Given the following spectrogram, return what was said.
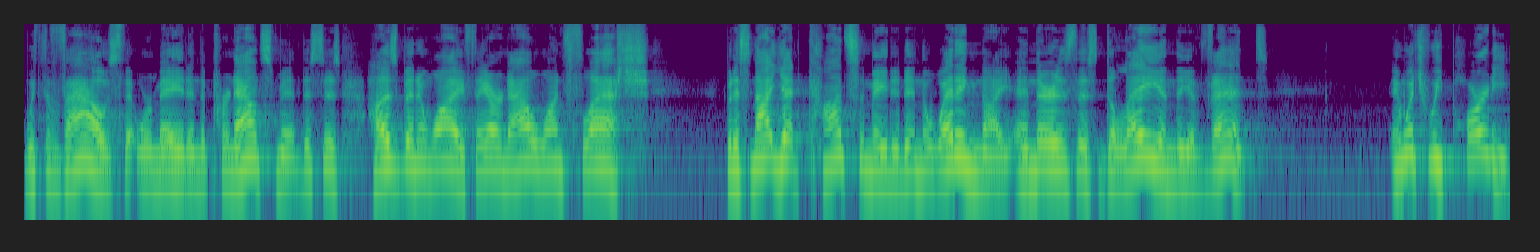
with the vows that were made and the pronouncement. This is husband and wife. They are now one flesh. But it's not yet consummated in the wedding night. And there is this delay in the event in which we party.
